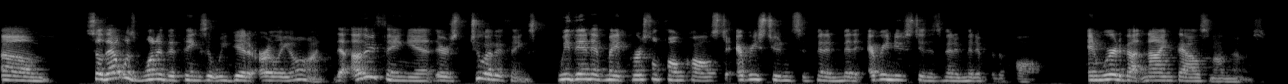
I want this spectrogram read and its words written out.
Um, so that was one of the things that we did early on. The other thing is there's two other things. We then have made personal phone calls to every student that's been admitted, every new student that's been admitted for the fall. And we're at about 9,000 on those.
